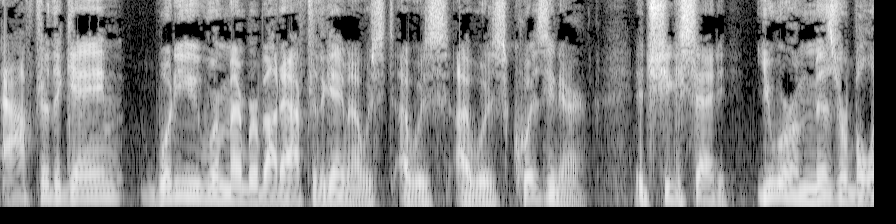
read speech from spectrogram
after the game? What do you remember about after the game? I was, I was, I was quizzing her, and she said, "You were a miserable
